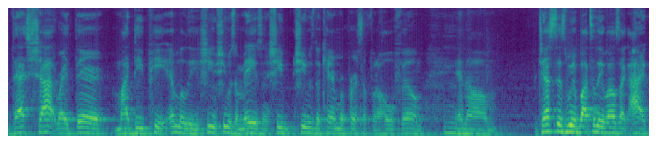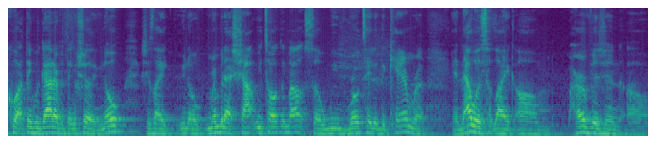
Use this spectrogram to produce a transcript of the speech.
that shot right there, my DP Emily, she she was amazing. She she was the camera person for the whole film, and um, just as we were about to leave, I was like, all right, cool, I think we got everything. She's like, nope. She's like, you know, remember that shot we talked about? So we rotated the camera, and that was like um, her vision. Um,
